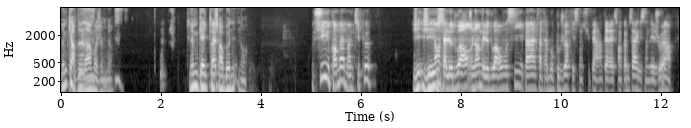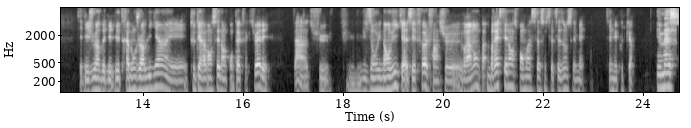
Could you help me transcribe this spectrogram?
même Cardona, moi j'aime bien. Même Gaëtan Ouais. Charbonnier. Non. Si, quand même, un petit peu. J'ai- Non, t'as le doigt rond, non, mais le doigt rond aussi, pas mal. Enfin, t'as beaucoup de joueurs qui sont super intéressants comme ça, qui sont des joueurs, c'est des joueurs, des, des- des très bons joueurs de Ligue 1 et tout est relancé dans le contexte actuel et enfin, tu- ils ont une envie qui est assez folle. Enfin, je, vraiment, pas- Brest et Lens pour moi, cette saison, cette saison, c'est mes, c'est mes coups de cœur. Et Metz,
